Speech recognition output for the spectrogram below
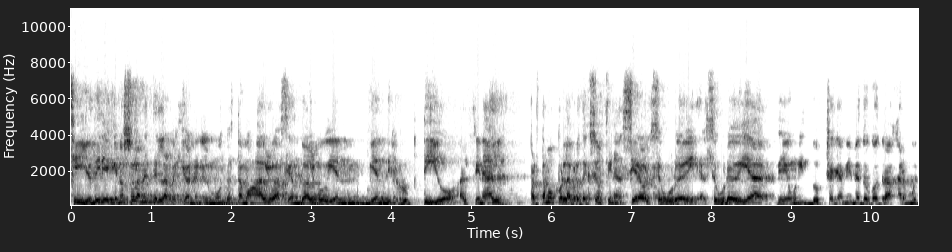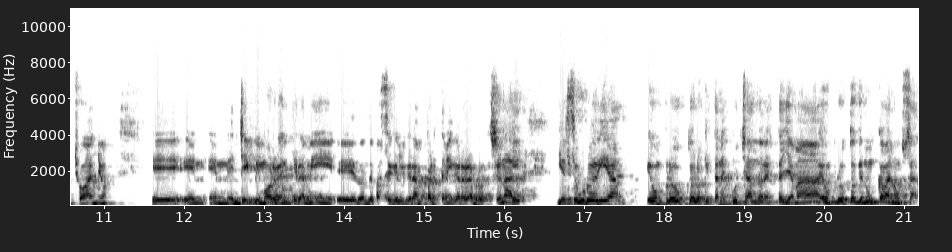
Sí, yo diría que no solamente en la región, en el mundo, estamos haciendo algo bien, bien disruptivo. Al final, partamos por la protección financiera o el seguro de vida. El seguro de vida es una industria que a mí me tocó trabajar muchos años eh, en, JP Morgan, que era mi, eh, donde pasé el gran parte de mi carrera profesional. Y el seguro de vida es un producto, los que están escuchando en esta llamada, es un producto que nunca van a usar.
